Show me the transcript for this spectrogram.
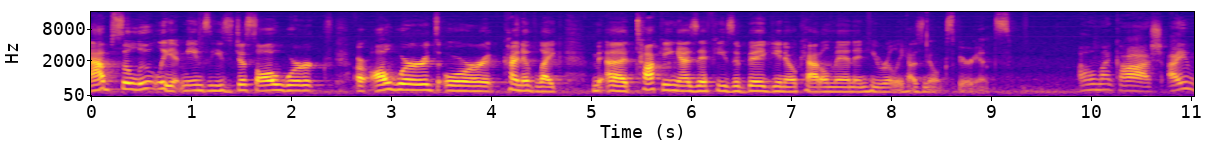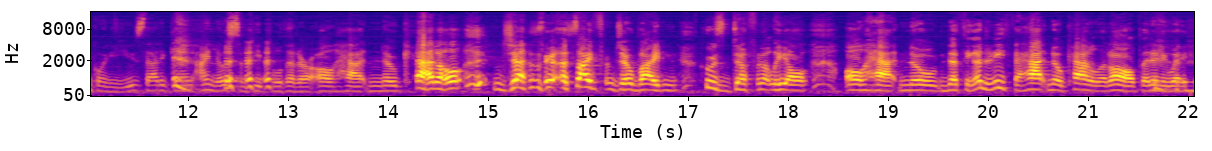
Absolutely. It means he's just all work or all words or kind of like uh, talking as if he's a big, you know, cattleman and he really has no experience. Oh my gosh, I am going to use that again. I know some people that are all hat and no cattle, just aside from Joe Biden, who's definitely all all hat, no nothing underneath the hat, no cattle at all. But anyway,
